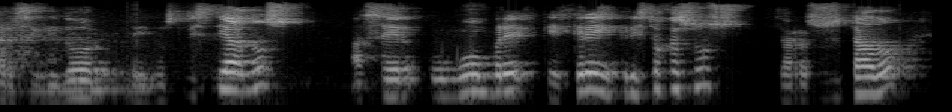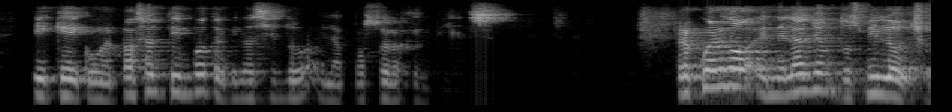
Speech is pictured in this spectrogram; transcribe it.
perseguidor de los cristianos, a ser un hombre que cree en Cristo Jesús, que resucitado, y que con el paso del tiempo termina siendo el apóstol de los gentiles. Recuerdo en el año 2008,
